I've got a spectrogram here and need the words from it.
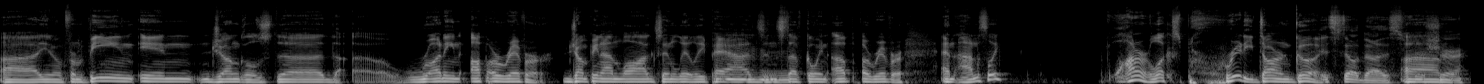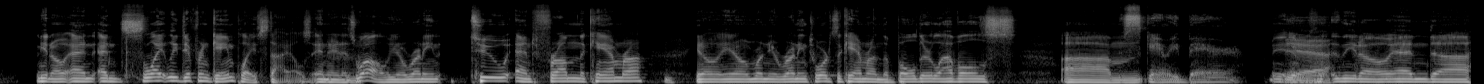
Uh, you know, from being in jungles, the the uh, running up a river, jumping on logs and lily pads and stuff, going up a river, and honestly, water looks pretty darn good. it still does for Um, sure you know, and and slightly different gameplay styles in it as well. You know, running to and from the camera. You know, you know when you're running towards the camera on the boulder levels. Um, Scary bear. Yeah. you know, and uh,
